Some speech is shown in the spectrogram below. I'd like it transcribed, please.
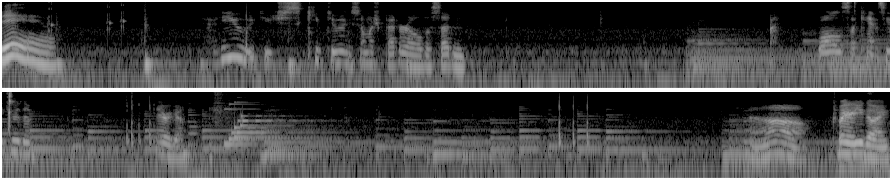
Yeah. How do you you just keep doing so much better all of a sudden? Walls, I can't see through them. There we go. Oh. Which way are you going?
